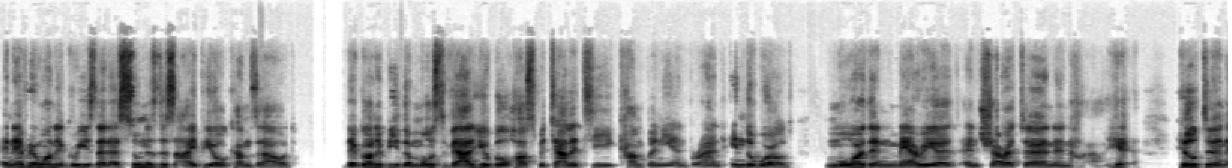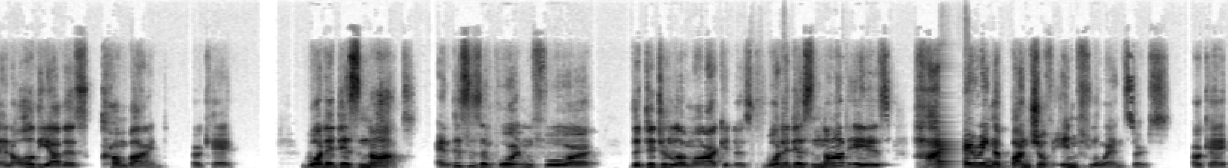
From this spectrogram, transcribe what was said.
And everyone agrees that as soon as this IPO comes out, they're going to be the most valuable hospitality company and brand in the world, more than Marriott and Sheraton and Hilton and all the others combined. Okay. What it is not, and this is important for the digital marketers. What it is not is hiring a bunch of influencers, okay?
